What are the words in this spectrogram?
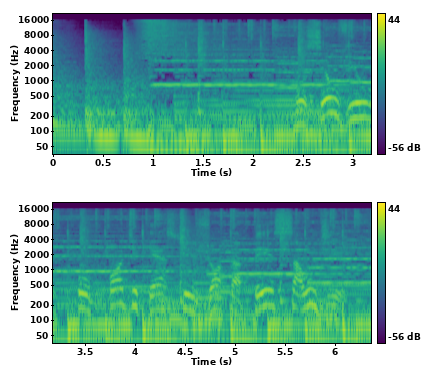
Você ouviu o podcast JP Saúde.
